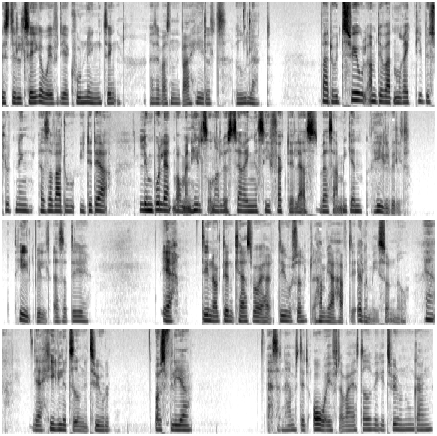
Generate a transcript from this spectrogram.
bestille takeaway, fordi jeg kunne ingenting. Altså jeg var sådan bare helt ødelagt. Var du i tvivl, om det var den rigtige beslutning? Altså var du i det der limboland, hvor man hele tiden har lyst til at ringe og sige, fuck det, lad os være sammen igen? Helt vildt. Helt vildt. Altså det, ja, det er nok den kæreste, hvor jeg, det er jo så ham, jeg har haft det allermest sådan med. Ja. Jeg er hele tiden i tvivl. Også flere, altså nærmest et år efter, var jeg stadigvæk i tvivl nogle gange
